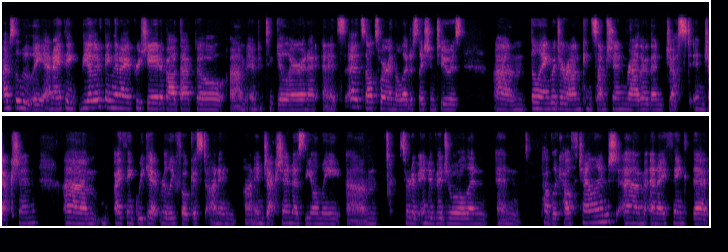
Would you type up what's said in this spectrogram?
absolutely. And I think the other thing that I appreciate about that bill um, in particular, and, I, and it's it's elsewhere in the legislation too, is um, the language around consumption rather than just injection. Um, I think we get really focused on in, on injection as the only um, sort of individual and and public health challenge. Um, and I think that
